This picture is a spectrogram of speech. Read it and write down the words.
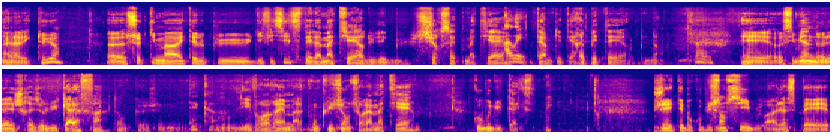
à la lecture. Euh, ce qui m'a été le plus difficile, c'était la matière du début. Sur cette matière, Ah oui. terme qui était répété. hein, non. Et aussi bien ne l'ai-je résolu qu'à la fin. Donc, euh, je vous livrerai ma conclusion sur la matière qu'au bout du texte. Oui. J'ai été beaucoup plus sensible à l'aspect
